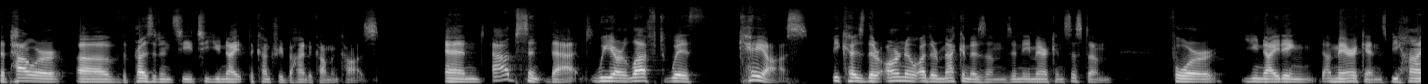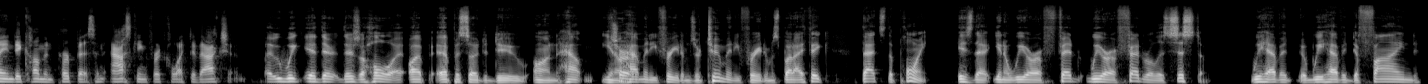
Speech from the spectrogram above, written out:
the power of the presidency to unite the country behind a common cause. And absent that, we are left with chaos because there are no other mechanisms in the American system for uniting Americans behind a common purpose and asking for collective action. Uh, we uh, there, there's a whole episode to do on how you know sure. how many freedoms or too many freedoms, but I think that's the point is that you know we are a fed we are a federalist system. We have a we have a defined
